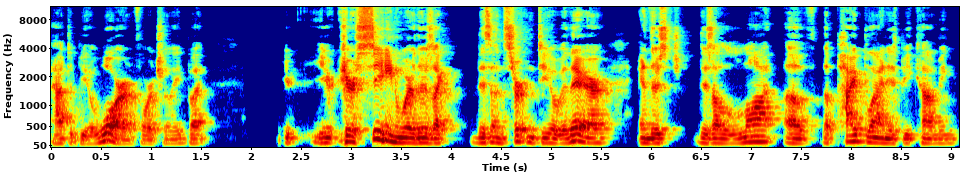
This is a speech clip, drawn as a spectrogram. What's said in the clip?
had to be a war, unfortunately. But you're, you're seeing where there's like this uncertainty over there, and there's there's a lot of the pipeline is becoming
